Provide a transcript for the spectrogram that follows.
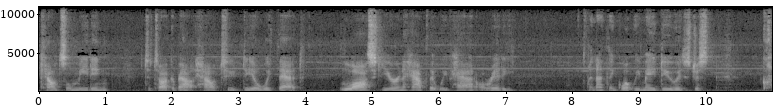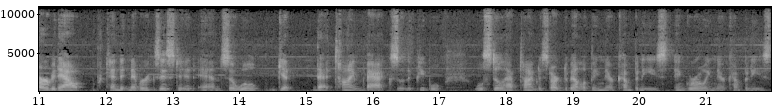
council meeting to talk about how to deal with that lost year and a half that we've had already. And I think what we may do is just carve it out, pretend it never existed, and so we'll get that time back so that people will still have time to start developing their companies and growing their companies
